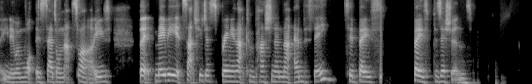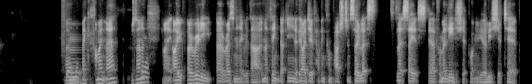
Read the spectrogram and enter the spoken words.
you know and what is said on that slide but maybe it's actually just bringing that compassion and that empathy to both both positions um, make a comment there Rosanna. Yeah. I, I, I really uh, resonate with that, and I think that you know the idea of having compassion. So let's let's say it's uh, from a leadership point of view, a leadership tip.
